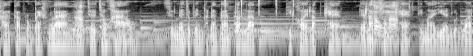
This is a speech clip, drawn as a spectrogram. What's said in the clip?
ขากลับลงไปข้างล่างครับเจอเจ้าขาว ซึ่งน่าจะเป็นพนักงานต้อนรับที่คอยรับแขกและรับส่ส่งงแล้วแขกที่มาเยือนบนวัด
